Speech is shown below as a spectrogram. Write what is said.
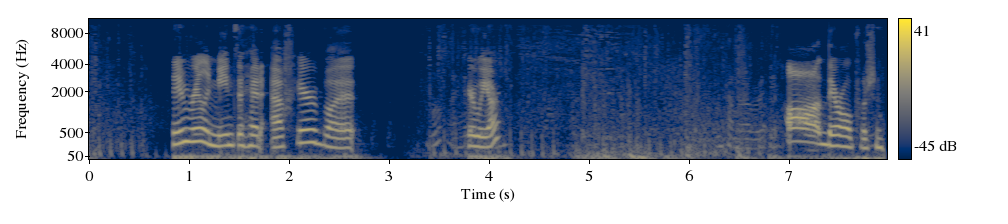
I didn't really mean to hit F here, but Oh, here we are. someone. I'm coming over with you. Oh, they're all pushing.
